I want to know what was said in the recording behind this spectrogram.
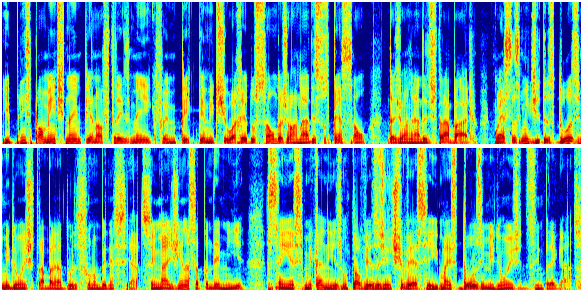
e principalmente na MP 936, que foi a MP que permitiu a redução da jornada e suspensão da jornada de trabalho. Com essas medidas, 12 milhões de trabalhadores foram beneficiados. Você imagina essa pandemia sem esse mecanismo, talvez a gente tivesse aí mais 12 milhões de desempregados.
